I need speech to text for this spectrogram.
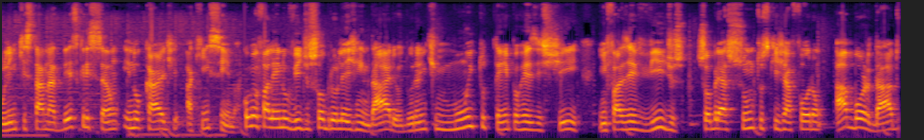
O link está na descrição e no card aqui em cima. Como eu falei no vídeo sobre o legendário, durante muito tempo eu resisti em fazer vídeos sobre assuntos que já foram abordados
